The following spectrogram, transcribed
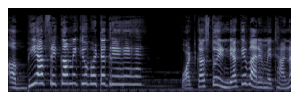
अब भी अफ्रीका में क्यों भटक रहे हैं? पॉडकास्ट तो इंडिया के बारे में था ना?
